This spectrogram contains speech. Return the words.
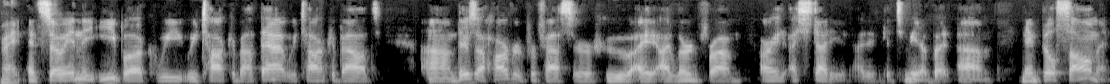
Right. And so in the ebook, we we talk about that. We talk about um, there's a Harvard professor who I, I learned from, or I, I, studied. I didn't get to meet him, but um, named Bill Sahlman,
